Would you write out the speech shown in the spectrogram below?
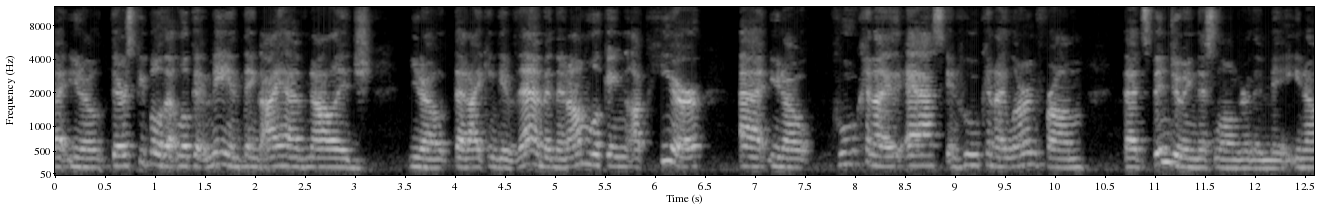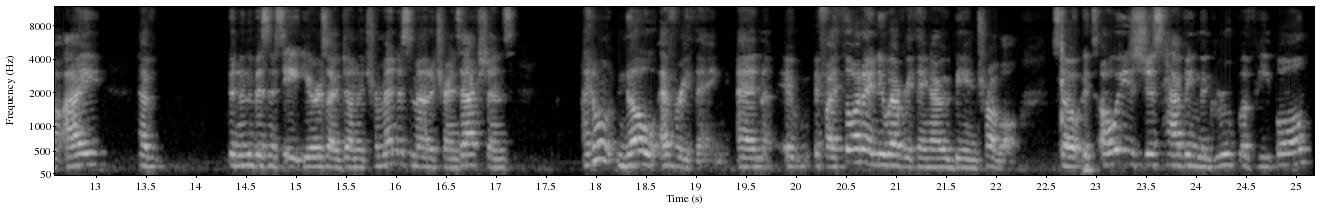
that, you know, there's people that look at me and think I have knowledge, you know, that I can give them. And then I'm looking up here at, you know, who can I ask and who can I learn from that's been doing this longer than me. You know, I have been in the business eight years. I've done a tremendous amount of transactions. I don't know everything. And if, if I thought I knew everything, I would be in trouble. So it's always just having the group of people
